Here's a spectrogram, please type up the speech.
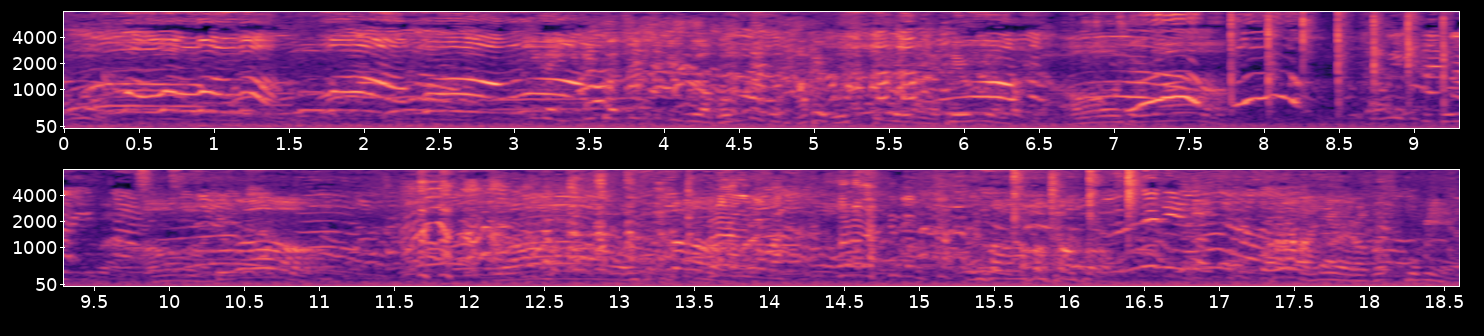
키가 2m 70이고요. 몸무게도 450kg이라요. 대웅이라고. 어, 대웅아. 형이 지금 보여준 거야. 어, 대웅아. 거 멋있다. 봐. 걸어가는 거 봐. 사람 아니에요, 여러분. 곰이에요.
